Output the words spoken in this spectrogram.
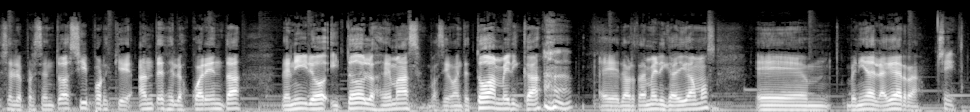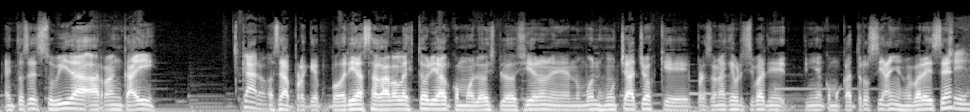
se le presentó así porque antes de los 40 De Niro y todos los demás, básicamente toda América, eh, Norteamérica, digamos, eh, venía de la guerra. Sí, Entonces su vida arranca ahí. claro. O sea, porque podrías agarrar la historia como lo, lo hicieron en Buenos Muchachos, que el personaje principal tiene- tenía como 14 años, me parece. sí,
